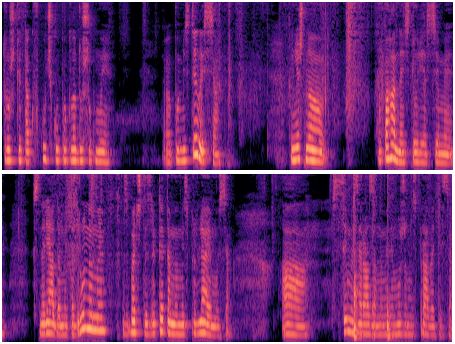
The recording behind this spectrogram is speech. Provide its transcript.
трошки так в кучку покладу, щоб ми е, помістилися. Звісно, погана історія з цими снарядами та дронами. Бачите, з ракетами ми справляємося. А з цими заразами ми не можемо справитися.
